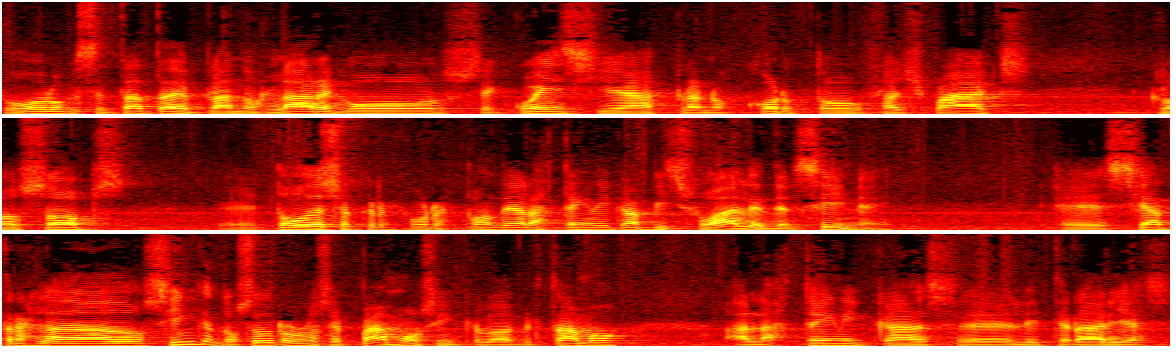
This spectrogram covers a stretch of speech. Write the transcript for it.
todo lo que se trata de planos largos, secuencias, planos cortos, flashbacks, close-ups, eh, todo eso que corresponde a las técnicas visuales del cine, eh, se ha trasladado sin que nosotros lo sepamos, sin que lo advirtamos, a las técnicas eh, literarias.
